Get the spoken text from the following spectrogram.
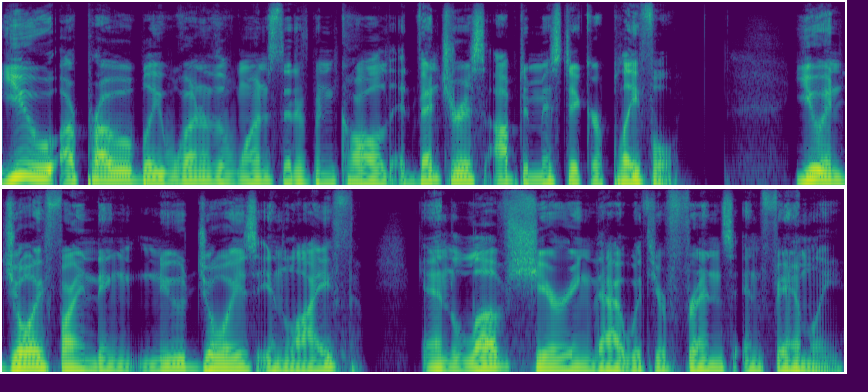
you are probably one of the ones that have been called adventurous, optimistic, or playful. You enjoy finding new joys in life and love sharing that with your friends and family.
